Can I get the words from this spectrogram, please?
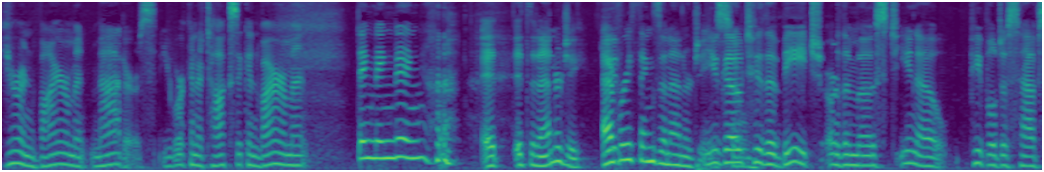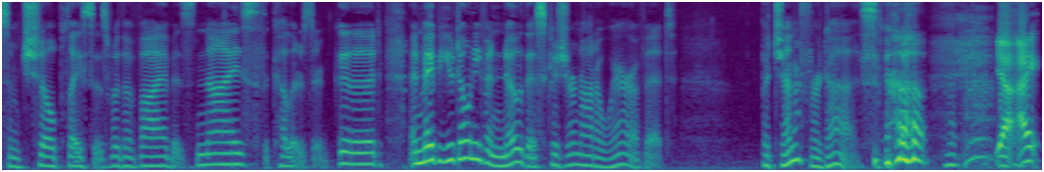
your environment matters, you work in a toxic environment, ding, ding, ding. It it's an energy. Everything's an energy. You go to the beach or the most, you know, people just have some chill places where the vibe is nice, the colors are good, and maybe you don't even know this because you're not aware of it. But Jennifer does. yeah i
